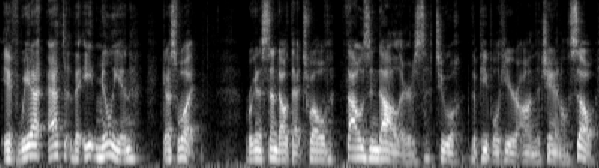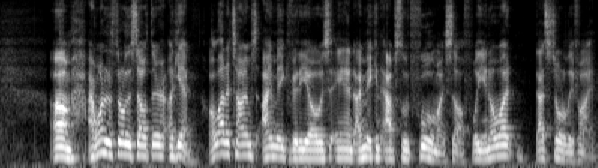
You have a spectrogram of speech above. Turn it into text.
if we are at the 8 million, guess what? We're going to send out that $12,000 to the people here on the channel. So, um, I wanted to throw this out there. Again, a lot of times I make videos and I make an absolute fool of myself. Well, you know what? That's totally fine.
